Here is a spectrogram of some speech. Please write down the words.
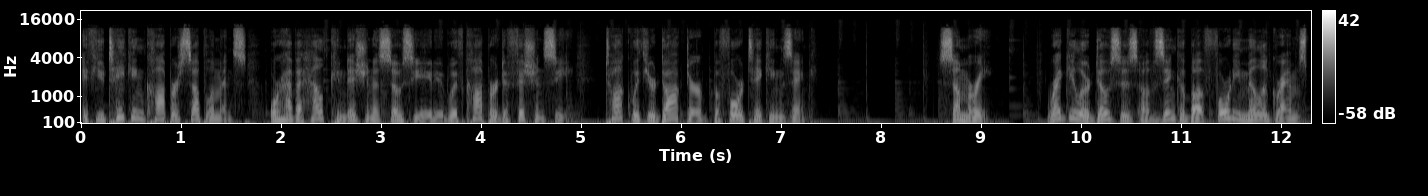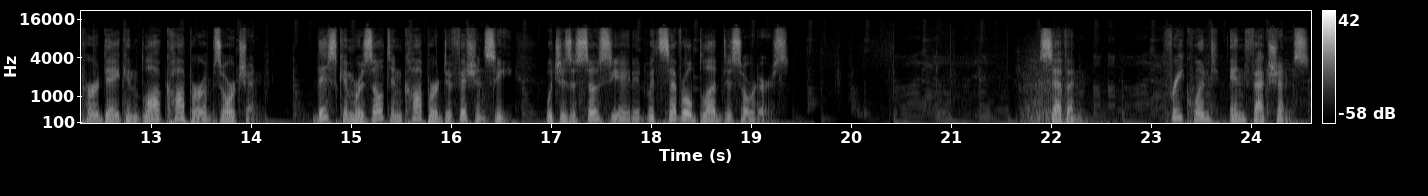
If you taking copper supplements or have a health condition associated with copper deficiency, talk with your doctor before taking zinc. Summary. Regular doses of zinc above 40 mg per day can block copper absorption. This can result in copper deficiency, which is associated with several blood disorders. 7. Frequent infections.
